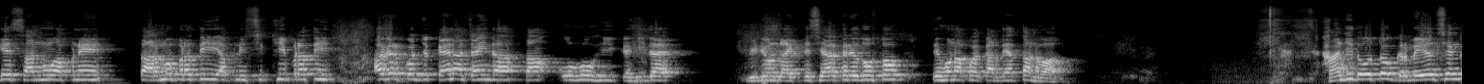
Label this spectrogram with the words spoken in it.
ਕਿ ਸਾਨੂੰ ਆਪਣੇ ਧਰਮ ਪ੍ਰਤੀ, ਆਪਣੀ ਸਿੱਖੀ ਪ੍ਰਤੀ ਅਗਰ ਕੁਝ ਕਹਿਣਾ ਚਾਹੀਦਾ ਤਾਂ ਉਹ ਹੀ ਕਹੀਦਾ ਹੈ। ਵੀਡੀਓ ਨੂੰ ਲਾਈਕ ਤੇ ਸ਼ੇਅਰ ਕਰਿਓ ਦੋਸਤੋ ਤੇ ਹੁਣ ਆਪਾਂ ਕਰਦੇ ਹਾਂ ਧੰਨਵਾਦ। ਹਾਂਜੀ ਦੋਸਤੋ, ਗਰਮੇਲ ਸਿੰਘ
